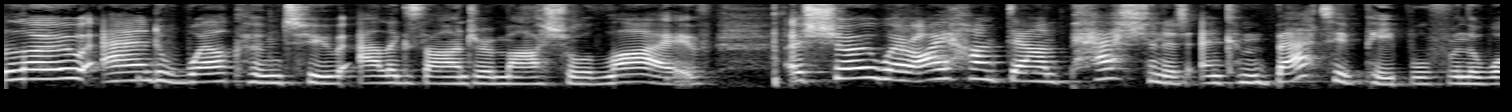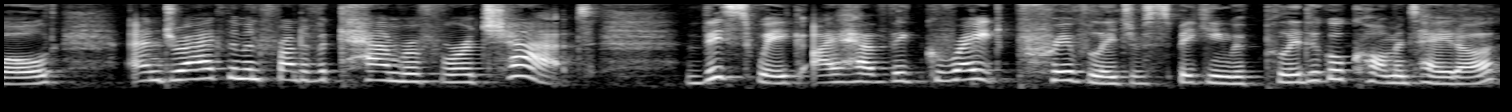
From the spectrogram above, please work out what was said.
Hello and welcome to Alexandra Marshall Live, a show where I hunt down passionate and combative people from the world and drag them in front of a camera for a chat. This week, I have the great privilege of speaking with political commentator,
